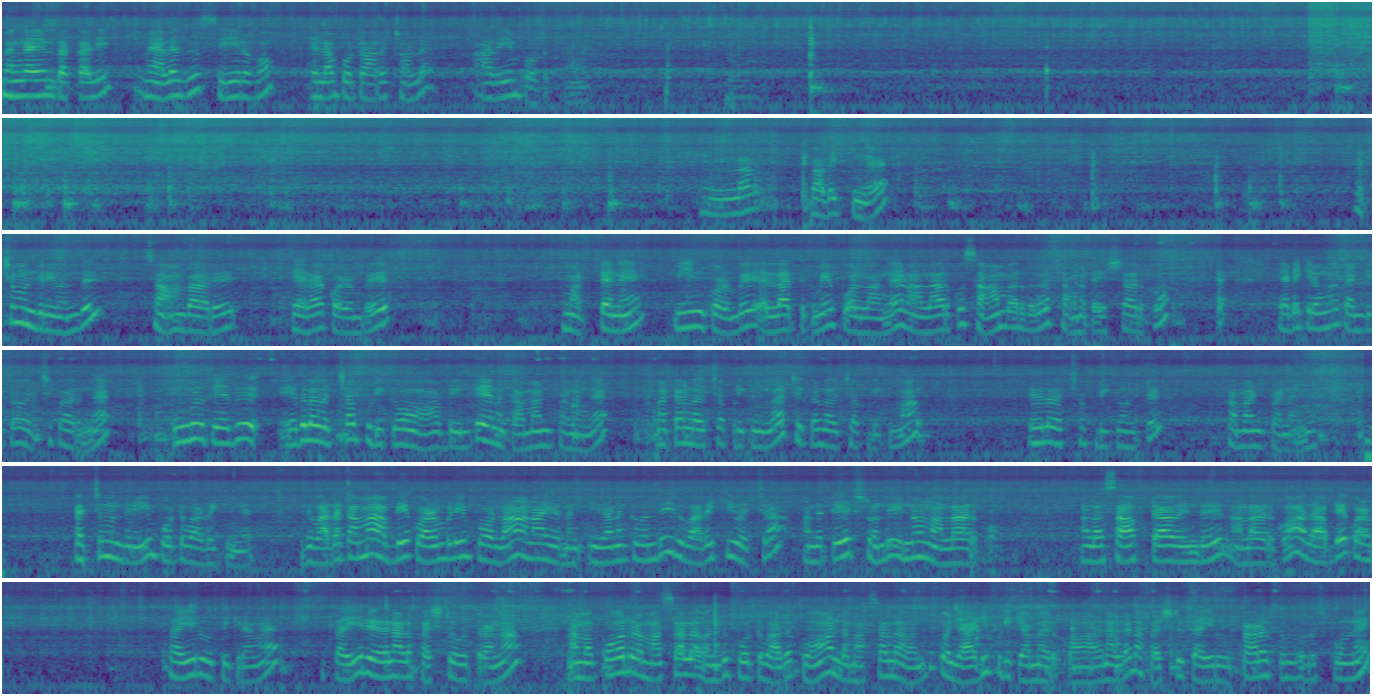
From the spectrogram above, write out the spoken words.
வெங்காயம் தக்காளி மிளகு சீரகம் எல்லாம் போட்டு அரைச்சோம்ல அதையும் போட்டுக்கிறேன். நல்லா வதக்குங்க. பச்சை முந்திரி வந்து சாம்பார் எறா குழம்பு மட்டனு மீன் குழம்பு எல்லாத்துக்குமே போடலாங்க. நல்லாயிருக்கும். சாம்பாருக்கு தான் செம்ம டேஸ்ட்டாக இருக்கும். கிடைக்கிறவங்க கண்டிப்பாக வச்சு பாருங்கள் உங்களுக்கு எது எதில் வச்சா பிடிக்கும் அப்படின்ட்டு எனக்கு கமெண்ட் பண்ணுங்கள் மட்டனில் வச்சா பிடிக்குங்களா? சிக்கனில் வச்சா பிடிக்குமா? எதில் வச்சா பிடிக்கும்ன்ட்டு கமெண்ட் பண்ணுங்கள் பச்சை முந்திரியும் போட்டு வதக்குங்க. இது வதக்காமல் அப்படியே குழம்புலையும் போடலாம். ஆனால் எனக்கு எனக்கு வந்து இது வதக்கி வச்சா அந்த டேஸ்ட் வந்து இன்னும் நல்லாயிருக்கும். நல்லா சாஃப்டாக வந்து நல்லாயிருக்கும். அதை அப்படியே குழம்பு தயிர் ஊற்றிக்கிறேங்க தயிர் எதனால் ஃபஸ்ட்டு ஊற்றுறேன்னா நம்ம போடுற மசாலா வந்து போட்டு வதக்குவோம். அந்த மசாலா வந்து கொஞ்சம் அடி பிடிக்காமல் இருக்கும். அதனால நான் ஃபஸ்ட்டு தயிர் காரத்தூள் ஒரு ஸ்பூனு.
